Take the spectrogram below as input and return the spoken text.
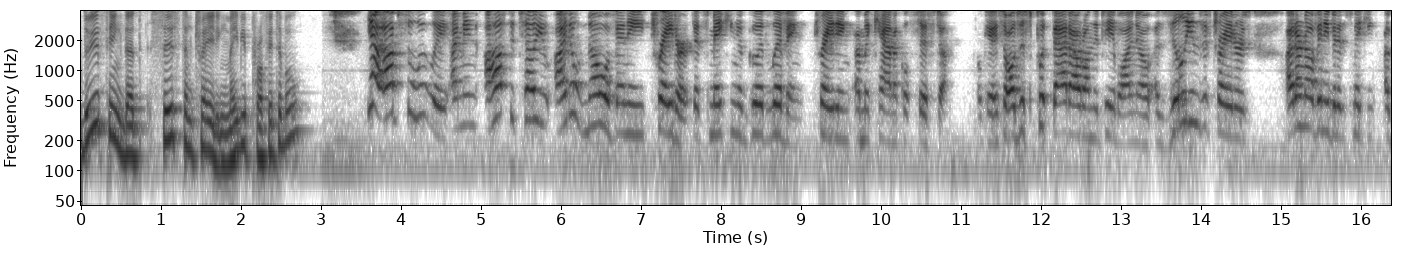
do you think that system trading may be profitable? Yeah, absolutely. I mean, I'll have to tell you, I don't know of any trader that's making a good living trading a mechanical system. Okay, so I'll just put that out on the table. I know a zillions of traders I don't know of anybody that's making a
